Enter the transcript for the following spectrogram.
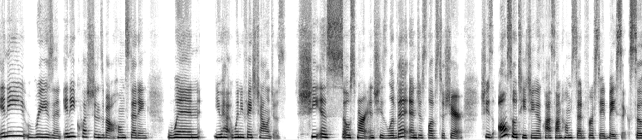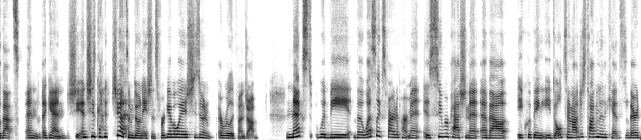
any reason, any questions about homesteading when you have when you face challenges she is so smart and she's lived it and just loves to share. She's also teaching a class on homestead first aid basics. So that's and again, she and she's got she got some donations for giveaways. She's doing a, really fun job. Next would be the West Lakes Fire Department is super passionate about equipping adults. They're not just talking to the kids, they're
